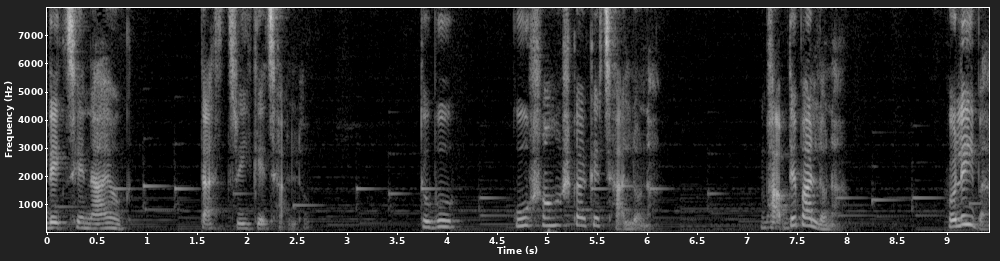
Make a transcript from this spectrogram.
দেখছে নায়ক তার স্ত্রীকে ছাড়ল। তবু কুসংস্কারকে ছাড়ল না, ভাবতে পারল না। হলেই বা,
